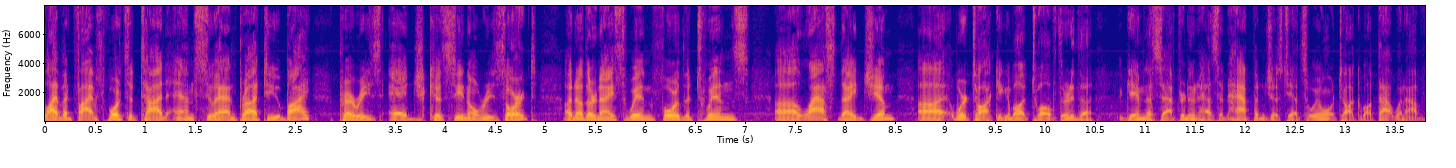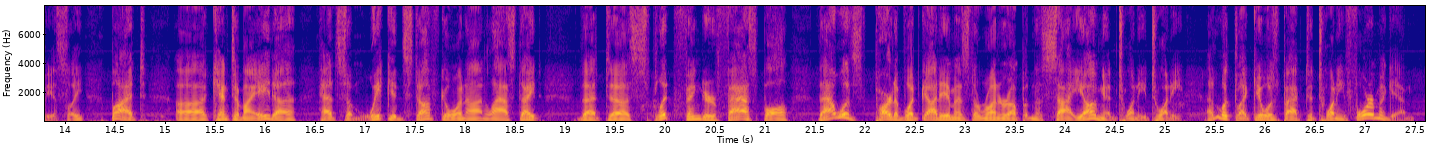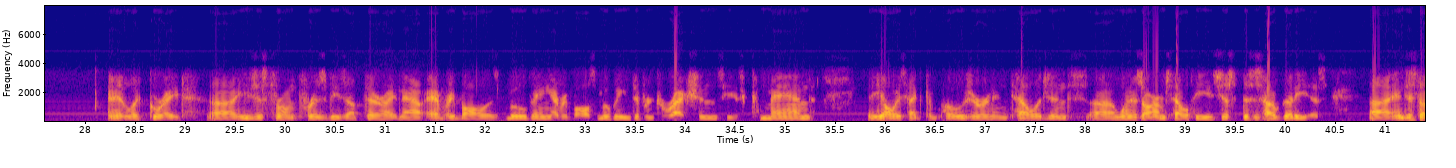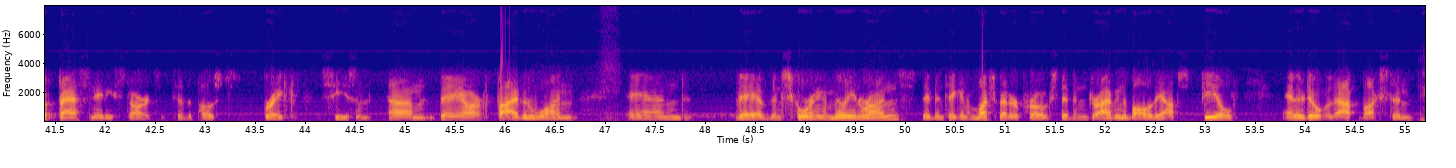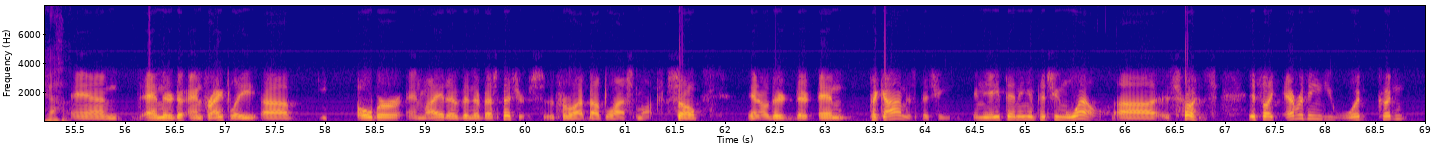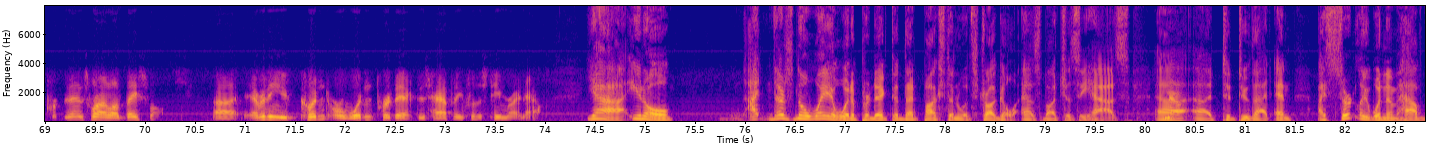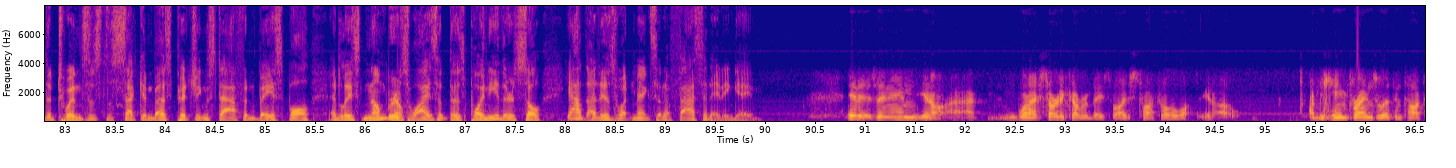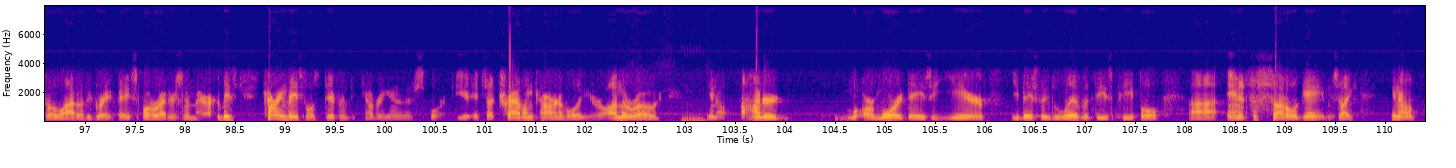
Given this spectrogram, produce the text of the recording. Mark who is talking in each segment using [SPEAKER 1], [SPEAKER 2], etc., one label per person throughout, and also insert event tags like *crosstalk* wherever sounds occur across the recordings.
[SPEAKER 1] Live at 5 Sports at Todd and Souhan, brought to you by Prairie's Edge Casino Resort. Another nice win for the Twins uh, last night, Jim. Uh, we're talking about 12:30. The game this afternoon hasn't happened just yet, so we won't talk about that one, obviously. But uh, Kenta Maeda had some wicked stuff going on last night. That uh, split finger fastball, that was part of what got him as the runner up in the Cy Young in 2020. That looked like it was back to 20 form again.
[SPEAKER 2] And it looked great. Uh, he's just throwing frisbees up there right now. Every ball is moving. Every ball is moving in different directions. He has command. He always had composure and intelligence. Uh, when his arm's healthy, he's just this is how good he is. Uh, and just a fascinating start to the post break season. Um, they are five and one, and they have been scoring a million runs. They've been taking a much better approach. They've been driving the ball to the opposite field, and they're doing it without Buxton.
[SPEAKER 1] Yeah.
[SPEAKER 2] And and they're and frankly, uh, Ober and Maeda have been their best pitchers for about the last month. So, you know, they're, they're and Pagan is pitching in the eighth inning and pitching well. Uh, *laughs* so it's it's like everything you would couldn't. That's why I love baseball. Uh, everything you couldn't or wouldn't predict is happening for this team right now.
[SPEAKER 1] Yeah, you know, I, there's no way I would have predicted that Buxton would struggle as much as he has uh,
[SPEAKER 2] No.
[SPEAKER 1] uh, to do that. And I certainly wouldn't have the Twins as the second best pitching staff in baseball, at least numbers wise at this point either. So, yeah, that is what makes it a fascinating game.
[SPEAKER 2] It is, and, and you know, I, when I started covering baseball, I just talked to a lot, you know, I became friends with and talked to a lot of the great baseball writers in America. Because covering baseball is different than covering another sport. It's a traveling carnival. You're on the road, you know, a hundred or more days a year. You basically live with these people, uh, and it's a subtle game. It's like, you know,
